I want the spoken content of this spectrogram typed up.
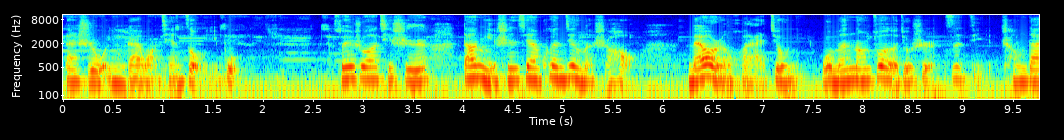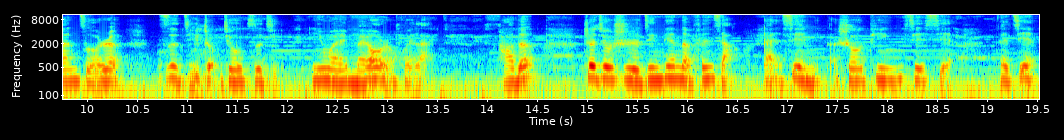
但是我应该往前走一步。所以说，其实当你深陷困境的时候，没有人会来救你，我们能做的就是自己承担责任，自己拯救自己，因为没有人会来。好的。这就是今天的分享，感谢你的收听，谢谢，再见。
